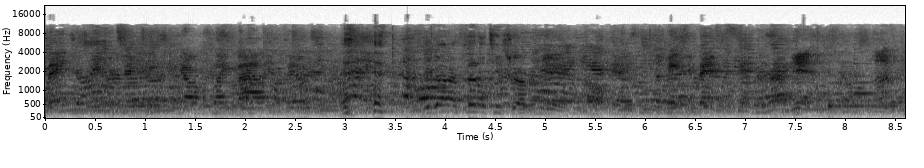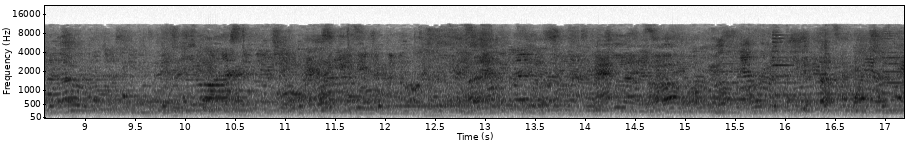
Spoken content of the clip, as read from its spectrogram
Teacher been teaching y'all to play violin too? we got our fiddle teacher over here. Okay. Band teacher, right? Yeah. Teach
